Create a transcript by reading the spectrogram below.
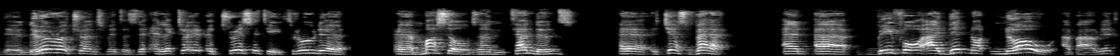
the neurotransmitters, the electricity through the muscles and tendons just better. And uh, before I did not know about it,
